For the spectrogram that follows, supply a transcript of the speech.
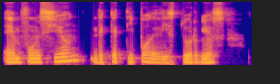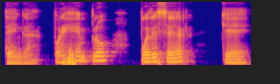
en función de qué tipo de disturbios tenga. Por ejemplo, puede ser que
